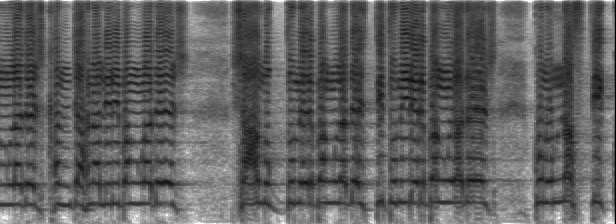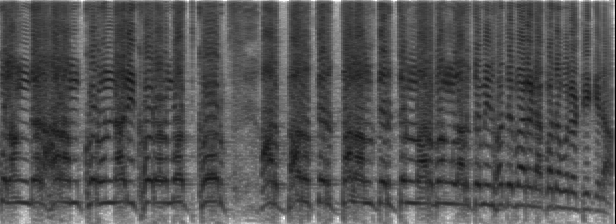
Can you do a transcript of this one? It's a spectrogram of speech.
বাংলাদেশ খান জাহান আলীর বাংলাদেশ, শাহ মুকদুমের বাংলাদেশ, তিতুমিরের বাংলাদেশ, কোন নাস্তিক কুলাঙ্গার হারাম খর নারী খর আর মদ খর আর ভারতের দালালদের জন্য আর বাংলার জমিন হতে পারে না, কথা বলে ঠিক না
